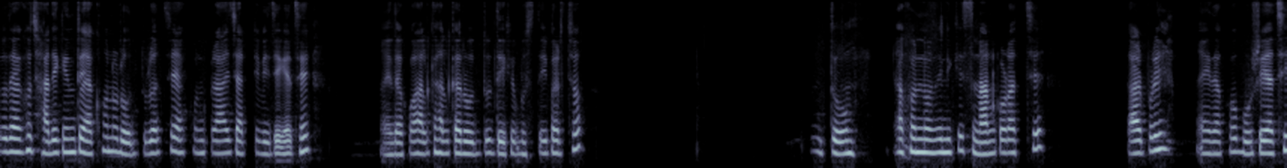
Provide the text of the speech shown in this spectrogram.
তো দেখো, ছাদে কিন্তু এখনও রোদ্দুর আছে। এখন প্রায় চারটে বেজে গেছে। এই দেখো হালকা হালকা রোদ্দুর দেখে বুঝতেই পারছ। তো এখন নন্দিনীকে স্নান করাচ্ছে। তারপরে এই দেখো বসে আছি।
